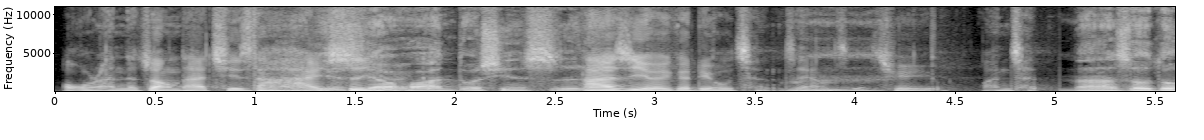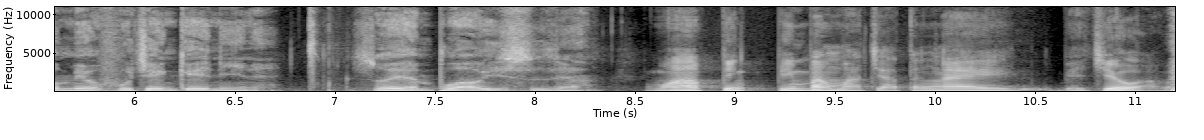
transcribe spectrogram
偶然的状态，其实它还是要花很多心思，它还是有一个流程这样子去完成。那时候都没有付钱给你呢，所以很不好意思这样。哇，冰冰棒嘛，假灯来没救啊！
